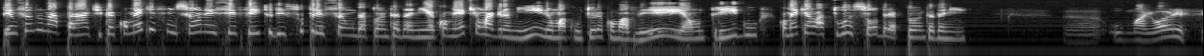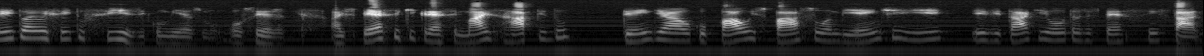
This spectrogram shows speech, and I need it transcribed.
Pensando na prática, como é que funciona esse efeito de supressão da planta daninha? Como é que uma gramínea, uma cultura como a aveia, um trigo, como é que ela atua sobre a planta daninha? Uh, o maior efeito é o efeito físico mesmo, ou seja, a espécie que cresce mais rápido tende a ocupar o espaço, o ambiente e evitar que outras espécies se instalem.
